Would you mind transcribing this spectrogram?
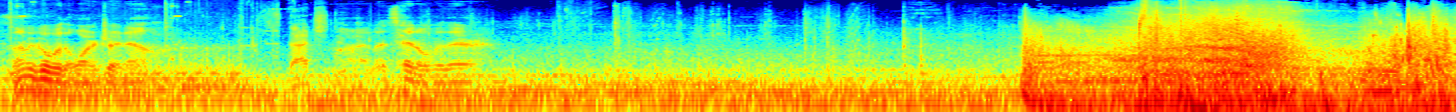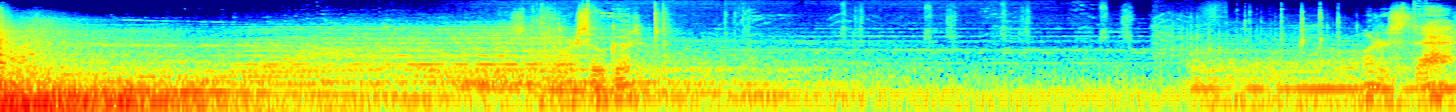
I'm gonna go with orange right now. That should do Alright, let's head over there. So far, so good. What is that?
